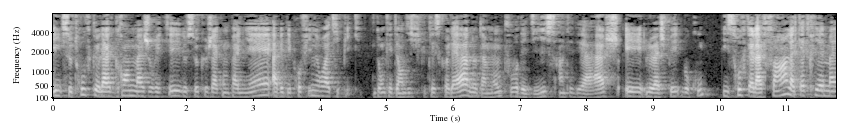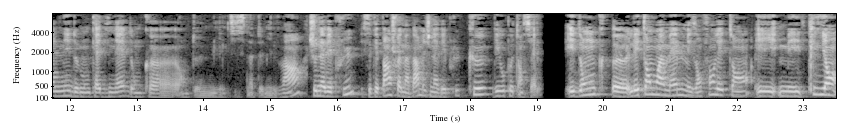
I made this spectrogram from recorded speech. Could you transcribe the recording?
Et il se trouve que la grande majorité de ceux que j'accompagnais avaient des profils neuroatypiques donc étaient en difficulté scolaire, notamment pour des 10, un TDAH et le HP beaucoup. Il se trouve qu'à la fin, la quatrième année de mon cabinet, donc euh, en 2019-2020, je n'avais plus, c'était pas un choix de ma part, mais je n'avais plus que des hauts potentiels. Et donc, euh, l'étant moi-même, mes enfants l'étant, et mes clients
